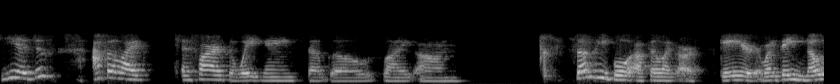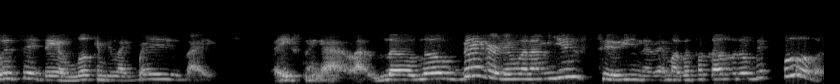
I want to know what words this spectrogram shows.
yeah, just I feel like as far as the weight gain stuff goes, like um, some people I feel like are scared. Like they notice it, they'll look and be like, babe, like face thing got like a little, little bigger than what I'm used to. You know, that motherfucker a little bit fuller.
